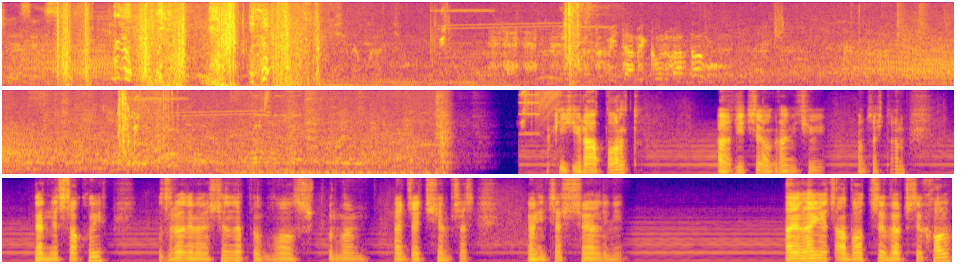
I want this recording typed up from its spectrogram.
Gdzie jest Zensi? To witamy kurwa w domu. Raport. Strażnicy ograniczyli tam coś tam. Względny spokój. Uzbrojony mężczyzna próbował szturmem przedrzeć się przez granicę strzelni. Zaleniec albo cyberpsychol.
